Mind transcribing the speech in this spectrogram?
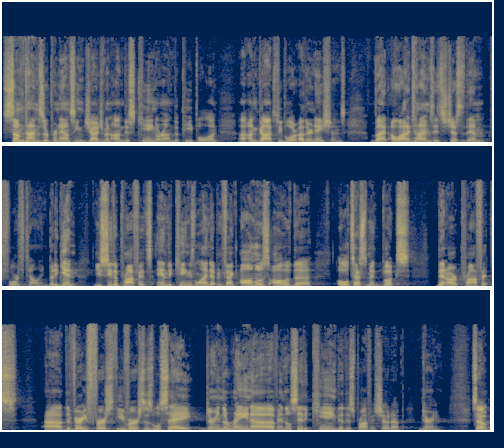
Sometimes they're pronouncing judgment on this king or on the people, on, uh, on God's people or other nations. But a lot of times it's just them forthtelling. But again, you see the prophets and the kings lined up. In fact, almost all of the Old Testament books that are prophets, uh, the very first few verses will say, during the reign of, and they'll say the king that this prophet showed up during. So,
